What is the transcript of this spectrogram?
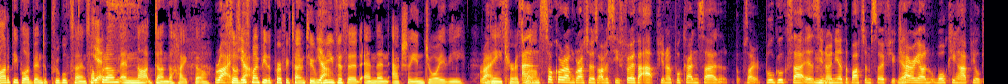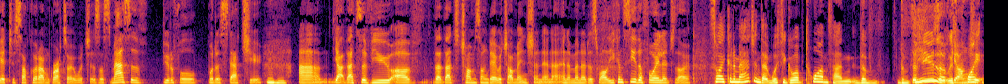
lot of people have been to Bulguksa and Seokguram Yes. and not done the hike though. Right, So this might be the perfect time to Yeah. revisit and then actually enjoy the Right. nature as well. And Seokguram Grotto is obviously further up. You know, Bukhansa, sorry, Bulguksa is, you know, mm. near the bottom. So if you. Yeah. carry on walking up, you'll get to Seokguram Grotto, which is this massive, beautiful Buddha statue. Mm-hmm. Um, yeah, that's a view of that. That's Cheomseongdae, which I'll mention in a, in a minute as well. You can see the foliage though. So I can imagine that if you go up Tohamsan, the the, The view is Gyeongju. quite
